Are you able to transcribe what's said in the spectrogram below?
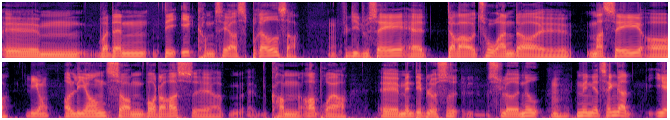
øh, hvordan det ikke kom til at sprede sig. Mm. Fordi du sagde, at der var jo to andre, øh, Marseille og, Lyon. og Lyon, som, hvor der også øh, kom oprør, øh, men det blev så slået ned. Mm-hmm. Men jeg tænker, at i,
